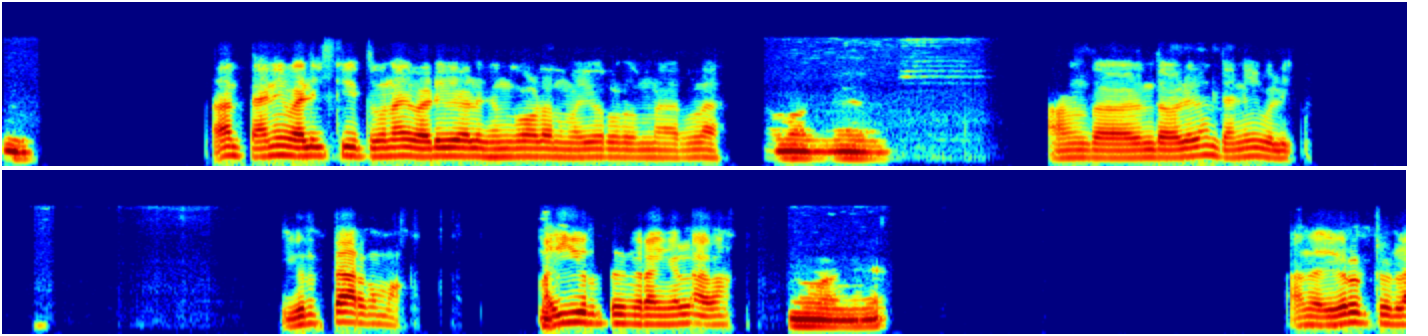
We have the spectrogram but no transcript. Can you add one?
ம். அதான் தனி வலிக்கு துணை வடிவேலு செங்கோடன் மயூரன்னார்ல ஆமாங்க. அந்த இந்த வழிதான் தனி வழி இருட்டா இருக்குமா? மையிருட்டுங்கிறாங்கல்ல அதான். ஆமாங்க. அந்த இருட்டுல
